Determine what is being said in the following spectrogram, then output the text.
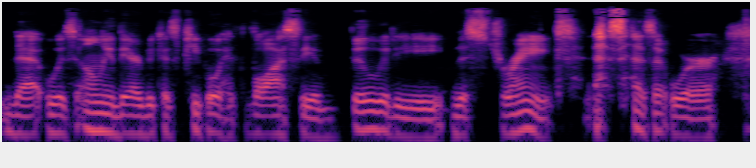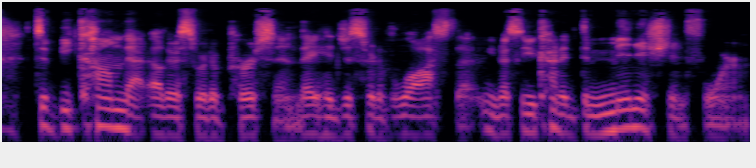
that was only there because people had lost the ability, the strength, as, as it were, to become that other sort of person. They had just sort of lost that, you know, so you kind of diminished in form.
